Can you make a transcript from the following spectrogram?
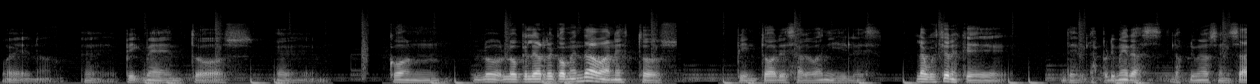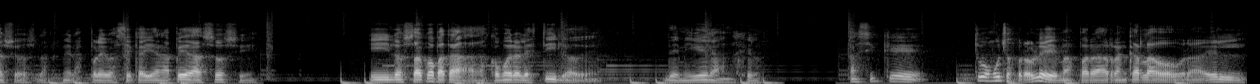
bueno, eh, pigmentos, eh, con lo, que le recomendaban estos pintores albañiles. La cuestión es que de las primeras, los primeros ensayos, las primeras pruebas se caían a pedazos y, y los sacó a patadas, como era el estilo de, de Miguel Ángel. Así que tuvo muchos problemas para arrancar la obra. Él,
